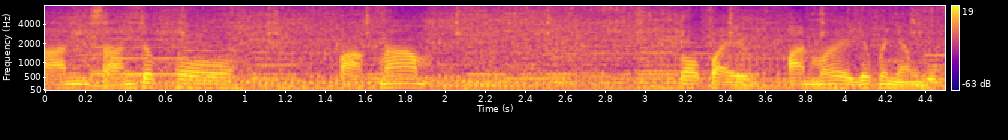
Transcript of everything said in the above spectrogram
ศาลศาลเจ้าพ่อปากน้ำต่อไปอ่านมาได้จะเป็นอย่างบุก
